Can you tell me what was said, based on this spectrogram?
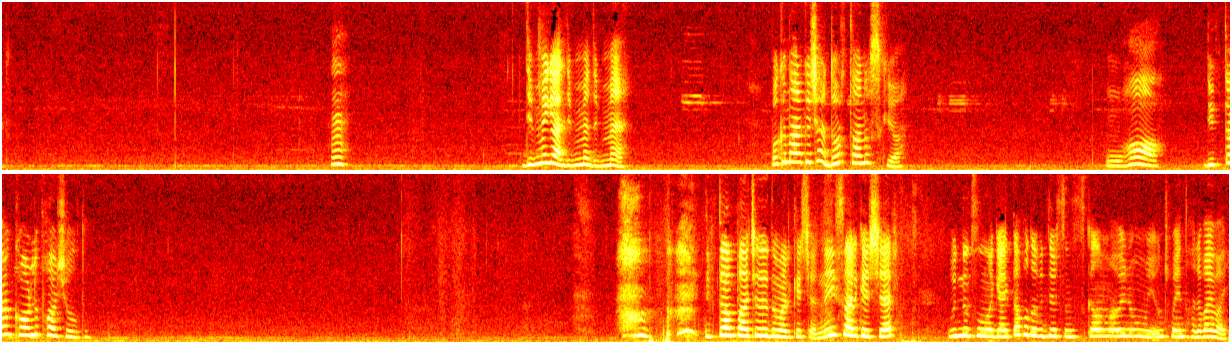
Hı. Dibime gel dibime dibime. Bakın arkadaşlar dört tane sıkıyor. Oha. Dipten karlı parça oldum. Dipten parçaladım arkadaşlar. Neyse arkadaşlar. Videonun sonuna geldik. Daha fazla videosunuz kanalıma abone olmayı unutmayın. Hadi bay bay.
